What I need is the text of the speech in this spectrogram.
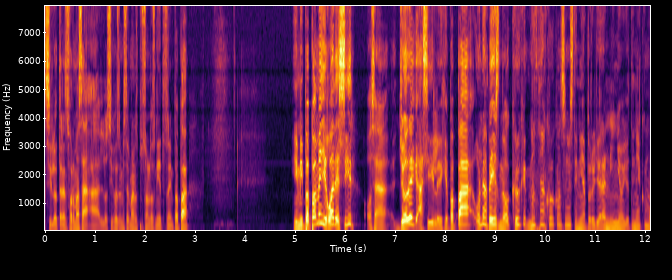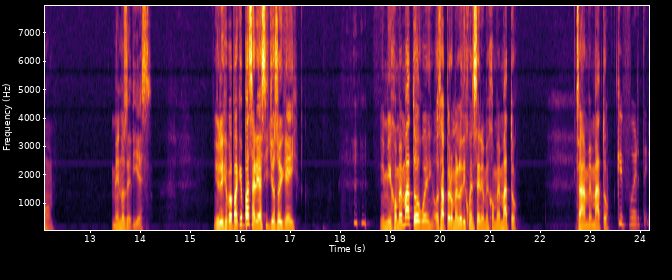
si lo transformas a, los hijos de mis hermanos, pues son los nietos de mi papá. Y mi papá me llegó a decir, o sea, yo así le dije, papá, una vez, ¿no? Creo que, no me acuerdo cuántos años tenía, pero yo era niño, yo tenía como menos de 10. Y yo le dije, papá, ¿qué pasaría si yo soy gay? Y me dijo, me mato, güey. O sea, pero me lo dijo en serio, me dijo, me mato. O sea, me mato. Qué fuerte.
